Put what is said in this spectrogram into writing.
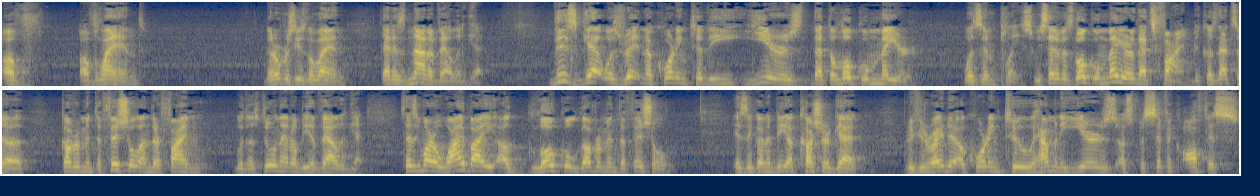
of, of land, that oversees the land, that is not a valid get. This get was written according to the years that the local mayor was in place. We said if it's local mayor, that's fine, because that's a government official and they're fine with us doing that, it'll be a valid get. Says Gemara, why by a local government official is it going to be a kosher get? But if you write it according to how many years a specific office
